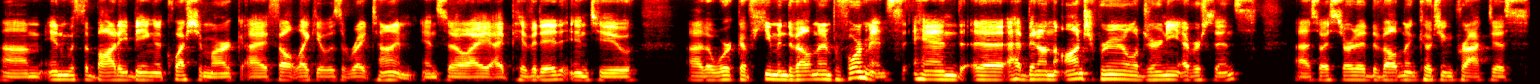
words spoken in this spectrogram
Um, and with the body being a question mark, I felt like it was the right time, and so I, I pivoted into uh, the work of human development and performance. And uh, have been on the entrepreneurial journey ever since. Uh, so I started a development coaching practice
